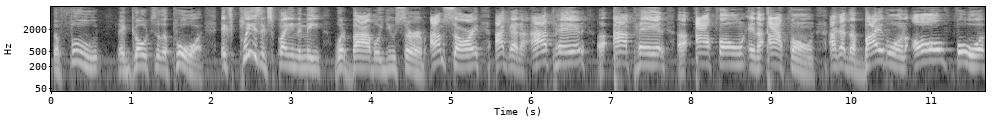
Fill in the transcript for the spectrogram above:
the food that go to the poor. Ex- please explain to me what Bible you serve. I'm sorry, I got an iPad, an iPad, an iPhone, and an iPhone. I got the Bible on all four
